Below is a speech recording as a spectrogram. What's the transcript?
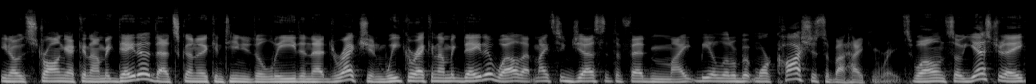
you know, strong economic data, that's going to continue to lead in that direction. Weaker economic data, well, that might suggest that the Fed might be a little bit more cautious about hiking rates. Well, and so yesterday,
